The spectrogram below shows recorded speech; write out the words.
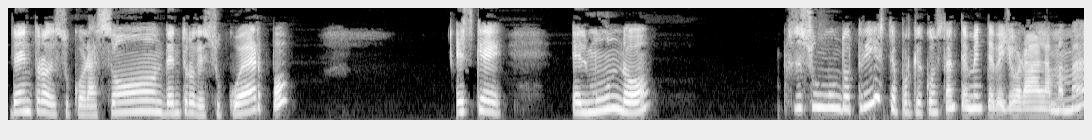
dentro de su corazón, dentro de su cuerpo, es que el mundo, pues es un mundo triste porque constantemente ve llorar a la mamá.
